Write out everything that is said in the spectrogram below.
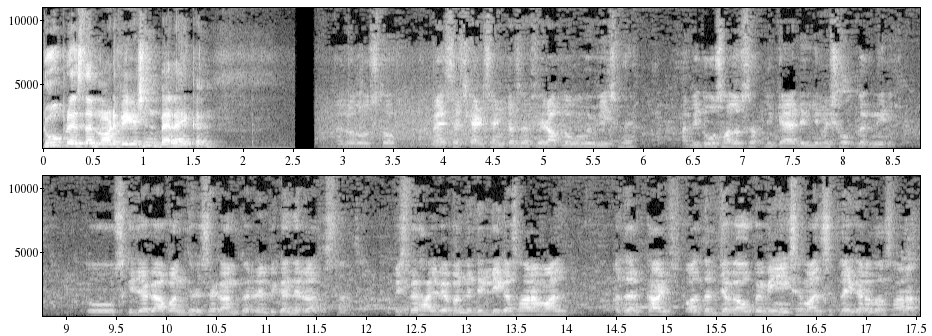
to press the notification bell icon hello दोस्तों, मैं एस एच सेंटर से, फिर आप लोगों के बीच में। अभी दो सालों से अपनी क्या है, दिल्ली में शॉप लग। नहीं रही तो उसकी जगह अपन घर से काम कर रहे हैं, बीकानेर, राजस्थान से। पिछले हाल भी अपन ने दिल्ली का सारा माल अदर कार्ड अदर जगहों पे भी यहीं से माल सप्लाई करा था सारा।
